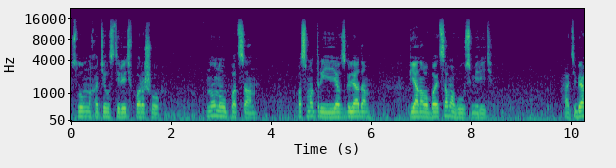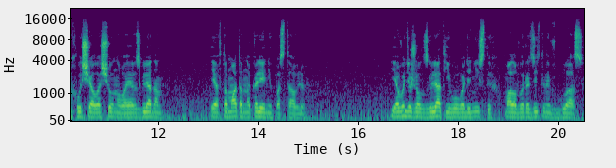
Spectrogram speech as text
словно хотел стереть в порошок. «Ну-ну, пацан, посмотри, я взглядом пьяного бойца могу усмирить. А тебя, хлыща лощеного, я взглядом и автоматом на колени поставлю». Я выдержал взгляд его водянистых, маловыразительных глаз.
